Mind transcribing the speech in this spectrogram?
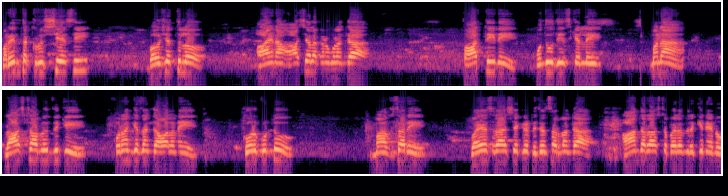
మరింత కృషి చేసి భవిష్యత్తులో ఆయన ఆశయాలకు అనుగుణంగా పార్టీని ముందుకు తీసుకెళ్ళి మన రాష్ట్ర అభివృద్ధికి పురంకితం కావాలని కోరుకుంటూ మా ఒకసారి వైఎస్ రాజశేఖర రెడ్డి సందర్భంగా ఆంధ్ర రాష్ట్ర ప్రజలందరికీ నేను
